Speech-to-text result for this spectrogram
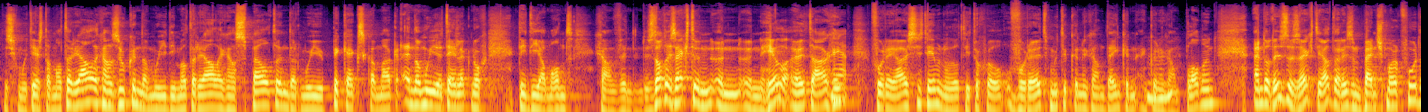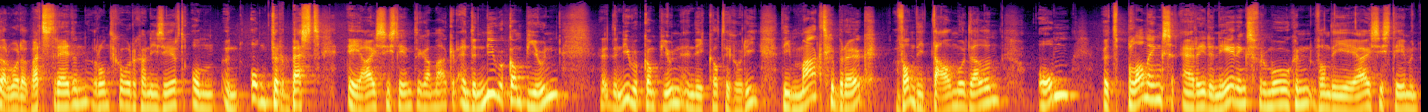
Dus je moet eerst dat materiaal gaan zoeken, dan moet je die materialen gaan spelten, daar moet je pickaxe gaan maken en dan moet je uiteindelijk nog die diamant gaan vinden. Dus dat is echt een, een, een hele uitdaging Ja. voor AI-systemen, omdat die toch wel vooruit moeten kunnen gaan denken en kunnen Mhm. gaan plannen. En dat is dus echt, ja, daar is een benchmark voor, daar worden wedstrijden rond georganiseerd om een om ter best AI-systeem te gaan maken. En de nieuwe kampioen, de nieuwe kampioen in die categorie, die maakt gebruik van die taalmodellen om het plannings- en redeneringsvermogen van die AI-systemen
